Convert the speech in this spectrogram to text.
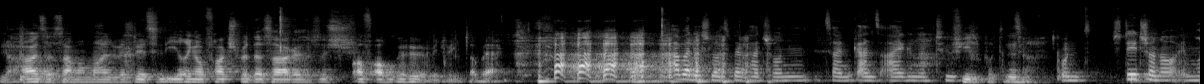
Ja, also sagen wir mal, wenn du jetzt einen Iringer fragst, würde er sagen, das ist auf Augenhöhe mit Winklerberg. Aber der Schlossberg hat schon seinen ganz eigenen Typ. Viel Potenzial. Und steht schon auch immer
